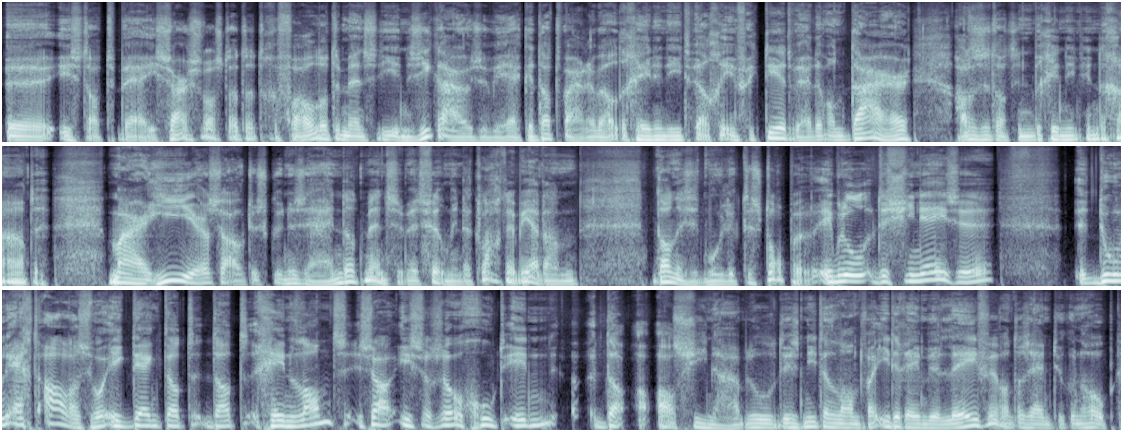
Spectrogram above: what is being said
Uh, is dat bij SARS was dat het geval... dat de mensen die in ziekenhuizen werken... dat waren wel degenen die het wel geïnfecteerd werden. Want daar hadden ze dat in het begin niet in de gaten. Maar hier zou het dus kunnen zijn... dat mensen met veel minder klachten hebben. Ja, dan, dan is het moeilijk te stoppen. Ik bedoel, de Chinezen doen echt alles hoor. Ik denk dat, dat geen land zou, is er zo goed in dat, als China. Ik bedoel, het is niet een land waar iedereen wil leven. Want er zijn natuurlijk een hoop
